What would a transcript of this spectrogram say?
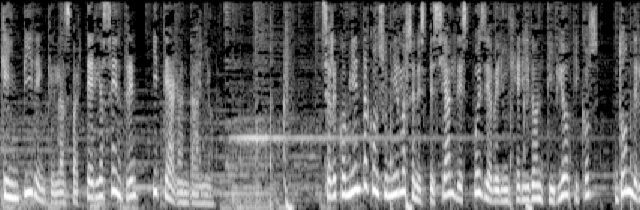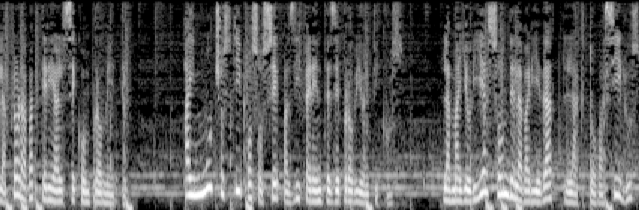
que impiden que las bacterias entren y te hagan daño. Se recomienda consumirlos en especial después de haber ingerido antibióticos donde la flora bacterial se compromete. Hay muchos tipos o cepas diferentes de probióticos. La mayoría son de la variedad Lactobacillus,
